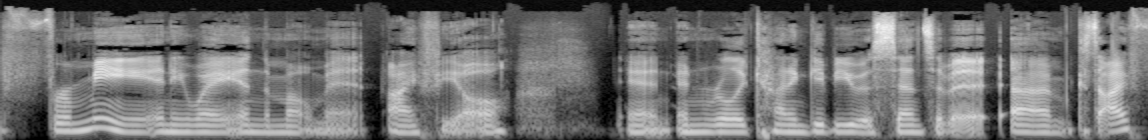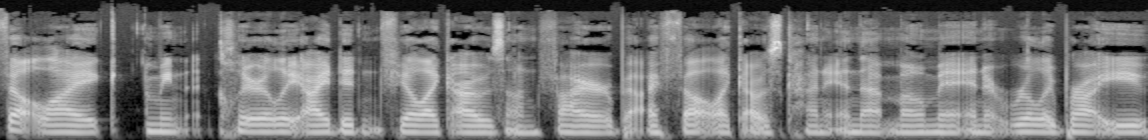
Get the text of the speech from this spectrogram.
for me anyway in the moment i feel and and really kind of give you a sense of it. Because um, i felt like i mean clearly i didn't feel like i was on fire but i felt like i was kind of in that moment and it really brought you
